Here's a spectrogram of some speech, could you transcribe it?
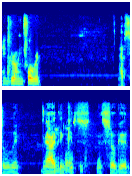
and growing forward. Absolutely. Yeah, I think it's it's so good.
